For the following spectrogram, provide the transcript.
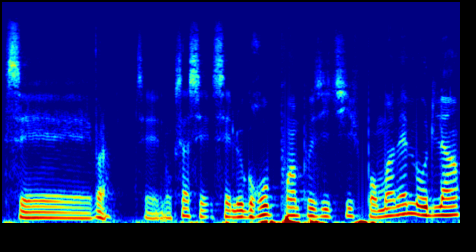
C'est voilà. Donc ça, c'est le gros point positif pour moi, même au-delà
